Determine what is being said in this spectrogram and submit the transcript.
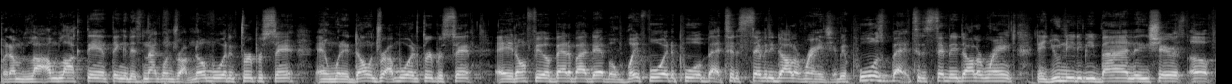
But I'm, lo- I'm locked in thinking it's not going to drop no more than 3%. And when it don't drop more than 3%, hey, don't feel bad about that, but wait for it to pull back to the $70 range. If it pulls back to the $70 range, then you need to be buying these shares up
